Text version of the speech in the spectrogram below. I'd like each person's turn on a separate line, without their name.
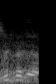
Ziggy,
